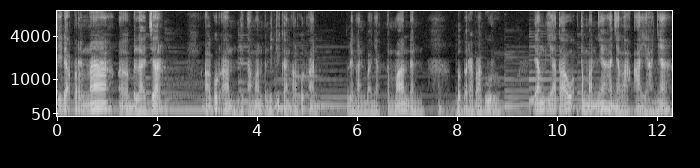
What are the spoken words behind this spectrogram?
tidak pernah uh, belajar Al-Quran di Taman Pendidikan Al-Quran dengan banyak teman dan beberapa guru. Yang ia tahu temannya hanyalah ayahnya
